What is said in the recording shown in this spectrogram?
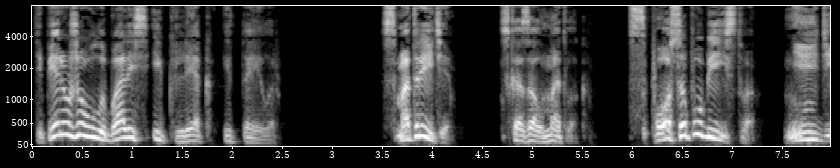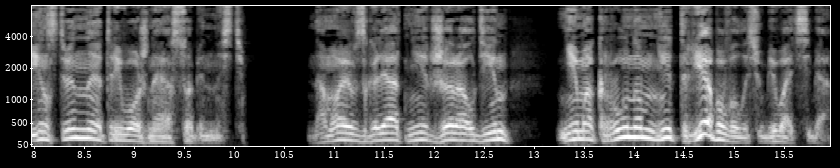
Теперь уже улыбались и Клек, и Тейлор. «Смотрите», — сказал Мэтлок, — «способ убийства не единственная тревожная особенность. На мой взгляд, ни Джералдин, ни Макрунам не требовалось убивать себя.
